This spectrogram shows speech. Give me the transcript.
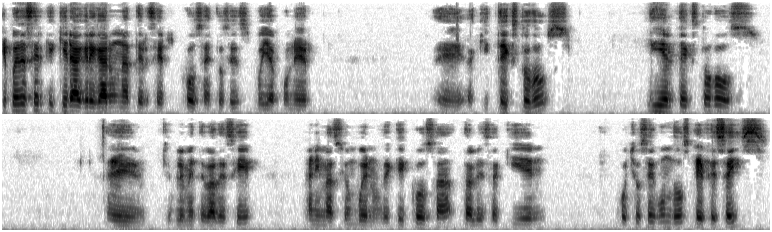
Y puede ser que quiera agregar una tercera cosa. Entonces voy a poner eh, aquí texto 2. Y el texto 2 eh, simplemente va a decir animación, bueno, ¿de qué cosa? Tal vez aquí en 8 segundos, F6.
